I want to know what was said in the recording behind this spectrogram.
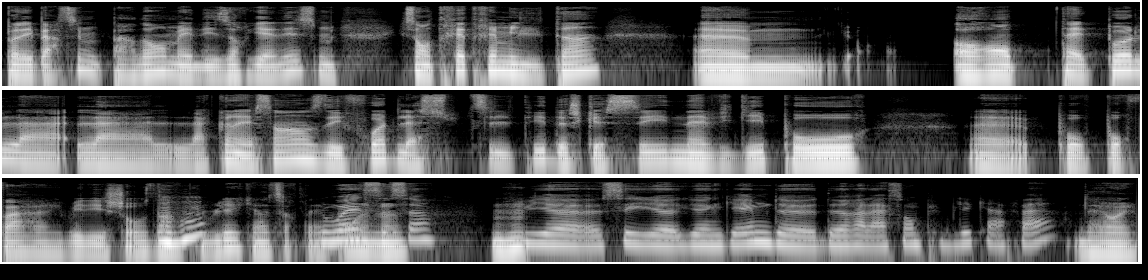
pas des partis, mais pardon, mais des organismes qui sont très, très militants euh, auront peut-être pas la, la, la connaissance, des fois, de la subtilité de ce que c'est naviguer pour, euh, pour, pour faire arriver les choses dans le Mhm. public à un certain Oui, point. c'est là. Mhm. Puis euh, c'est, il y a une game de, de relations publiques à faire. Ben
